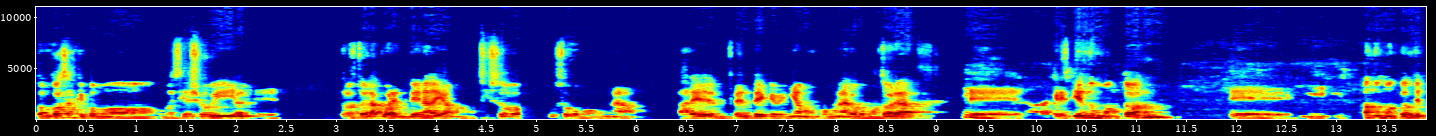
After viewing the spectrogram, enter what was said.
son cosas que, como, como decía Jovi, todo esto de la cuarentena, digamos, nos hizo, puso como una pared enfrente que veníamos como una locomotora, eh, creciendo un montón eh, y, sumando un montón de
